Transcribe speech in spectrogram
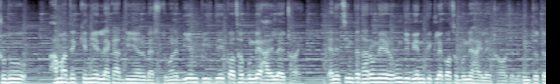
শুধু আমাদেরকে নিয়ে লেখা দিয়ে আর ব্যস্ত। মানে বিএনপি দিয়ে কথা বললে হাইলাইট হয়। এনে চিন্তা ধারণের উন্দি বিএনপি লে কথা বললে হাইলাইট হওয়া যাবে কিন্তু এটা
